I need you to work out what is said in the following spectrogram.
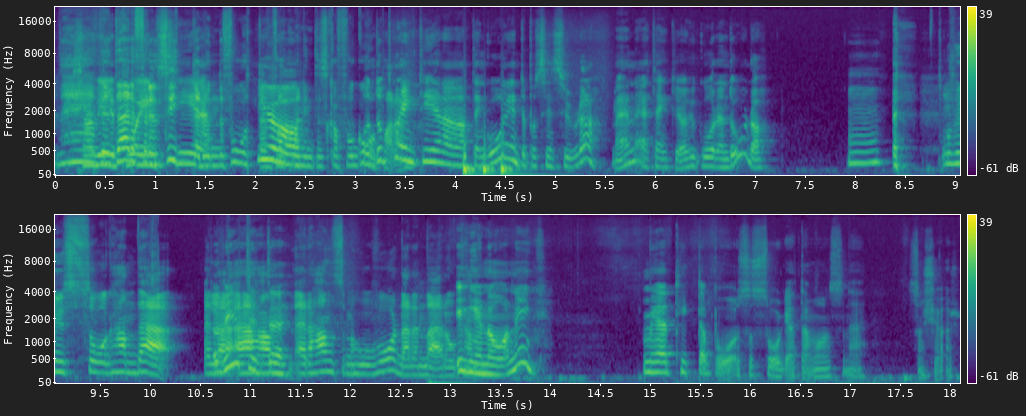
Så Nej, han det är ville därför den poängtera- sitter under foten, för Ja. att man inte ska få gå och då på den. poängterade han att den går inte på sin sula. Nej, nej, tänkte jag. Hur går den då då? Och hur såg han det? Eller är, han, inte. är det han som är hovvårdaren där? Och Ingen kan... aning. Men jag tittade på och så såg jag att han var en sån här som kör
